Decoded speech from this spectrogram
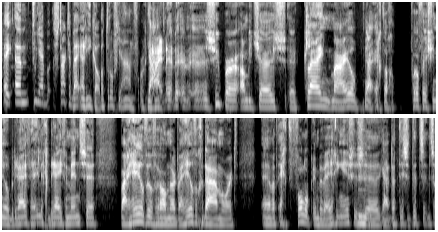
Hey, ehm, toen jij startte bij Enrico, wat trof je aan voor Ja, een, een super ambitieus, uh, klein, maar heel, ja, echt wel professioneel bedrijf. Hele gedreven mensen, waar heel veel verandert, waar heel veel gedaan wordt. Uh, wat echt volop in beweging is. Dus uh, ja, dat is, dat is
